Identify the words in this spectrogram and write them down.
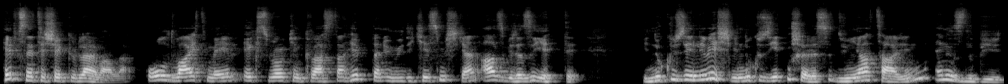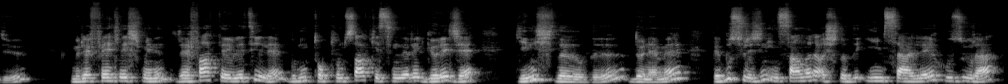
Hepsine teşekkürler valla. Old white male ex-working class'tan hepten ümidi kesmişken az birazı yetti. 1955-1970 arası dünya tarihinin en hızlı büyüdüğü, müreffehleşmenin refah devletiyle bunun toplumsal kesimlere görece geniş dağıldığı döneme ve bu sürecin insanlara aşıladığı iyimserliğe, huzura,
